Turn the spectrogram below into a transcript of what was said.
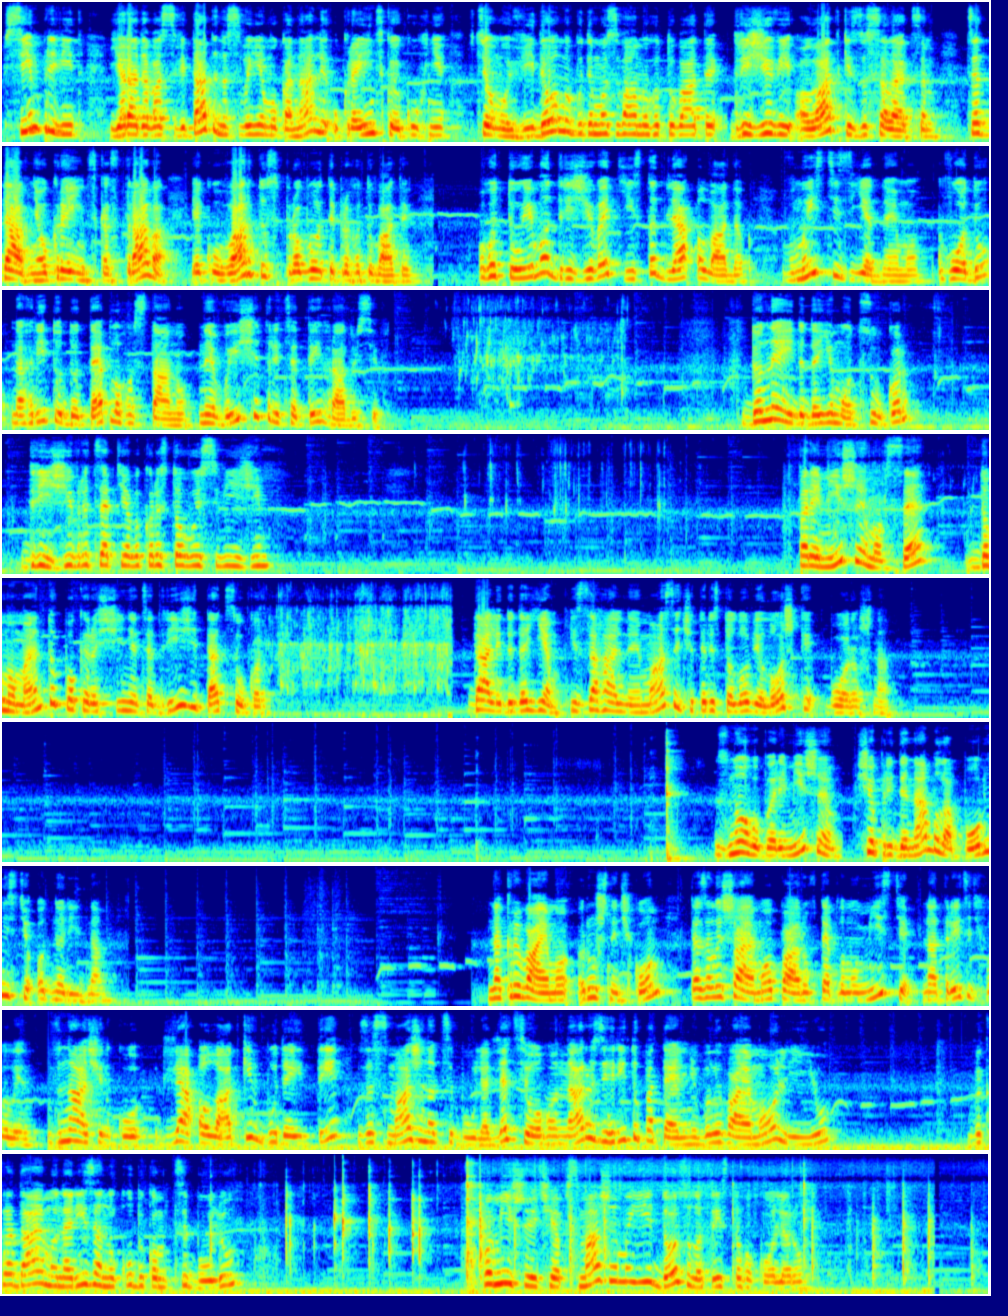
Всім привіт! Я рада вас вітати на своєму каналі Української кухні. В цьому відео ми будемо з вами готувати дріжджові оладки з оселедцем. Це давня українська страва, яку варто спробувати приготувати. Готуємо дріжджове тісто для оладок. В мисці з'єднуємо воду, нагріту до теплого стану, не вище 30 градусів. До неї додаємо цукор. Дріжджі в рецепті я використовую свіжі. Перемішуємо все до моменту, поки розчиняться дріжджі та цукор. Далі додаємо із загальної маси 4 столові ложки борошна. Знову перемішуємо, щоб рідина була повністю однорідна. Накриваємо рушничком та залишаємо опару в теплому місці на 30 хвилин. В начинку для оладків буде йти засмажена цибуля. Для цього на розігріту пательню виливаємо олію, викладаємо нарізану кубиком цибулю. Помішуючи, обсмажуємо її до золотистого кольору.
